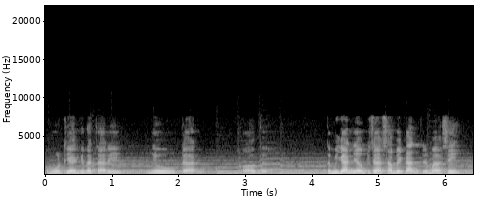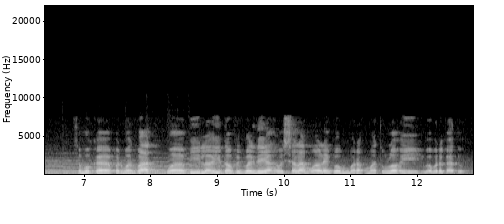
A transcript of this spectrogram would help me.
kemudian kita cari new dan folder. Demikian yang bisa saya sampaikan terima kasih. Semoga bermanfaat. Wabillahi taufiq walhidayah wassalamualaikum warahmatullahi wabarakatuh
